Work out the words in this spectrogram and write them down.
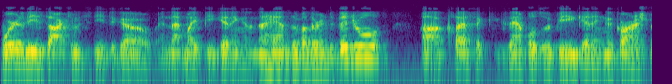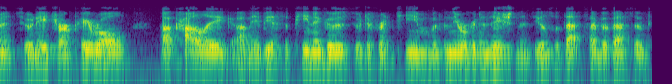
where do these documents need to go. And that might be getting in the hands of other individuals. Uh, classic examples would be getting a garnishment to an HR payroll colleague. Uh, maybe a subpoena goes to a different team within the organization that deals with that type of SOP.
